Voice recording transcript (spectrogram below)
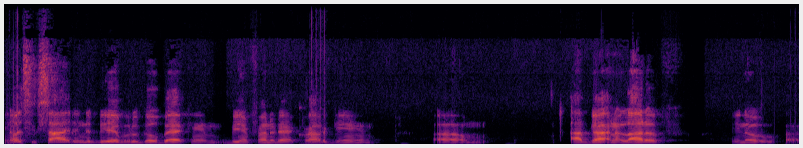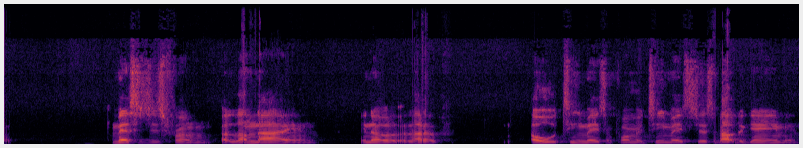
you know, it's exciting to be able to go back and be in front of that crowd again. Um, I've gotten a lot of, you know, uh, messages from alumni and, you know, a lot of old teammates and former teammates just about the game. And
